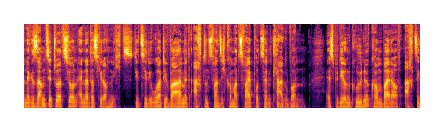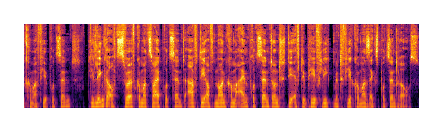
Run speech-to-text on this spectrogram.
An der Gesamtsituation ändert das jedoch nichts. Die CDU hat die Wahl mit 28,2 Prozent klar gewonnen. SPD und Grüne kommen beide auf 18,4 Prozent, die Linke auf 12,2 Prozent, AfD auf 9,1 Prozent und die FDP fliegt mit 4,6 Prozent raus.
